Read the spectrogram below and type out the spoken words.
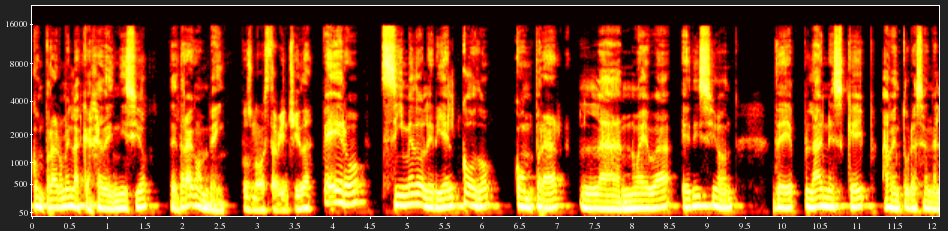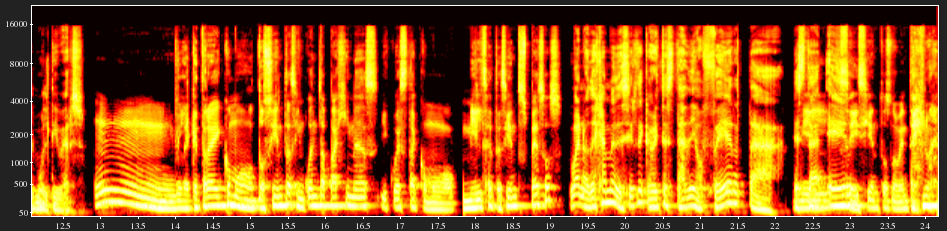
comprarme la caja de inicio de Dragon Bane. Pues no, está bien chida. Pero sí me dolería el codo comprar la nueva edición de Planescape Aventuras en el Multiverso. Mm, la que trae como 250 páginas y cuesta como 1700 pesos. Bueno, déjame decirte que ahorita está de oferta. Está en 699.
